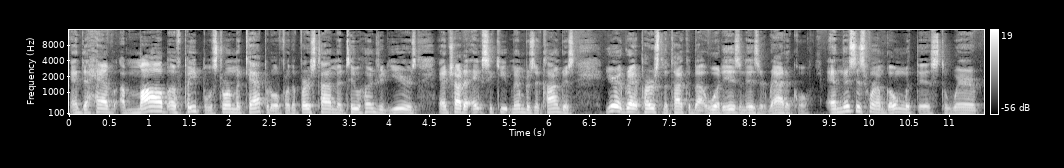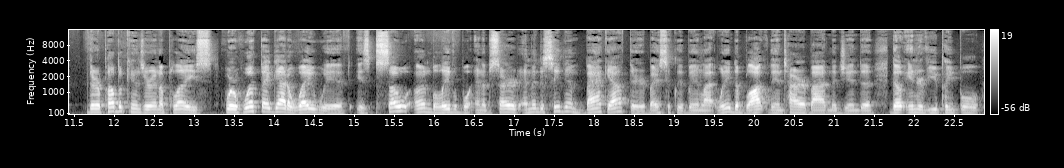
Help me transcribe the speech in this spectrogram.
and to have a mob of people storm the Capitol for the first time in 200 years and try to execute members of Congress, you're a great person to talk about what is and isn't radical. And this is where I'm going with this to where the Republicans are in a place where what they got away with is so unbelievable and absurd. And then to see them back out there basically being like, we need to block the entire Biden agenda. They'll interview people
